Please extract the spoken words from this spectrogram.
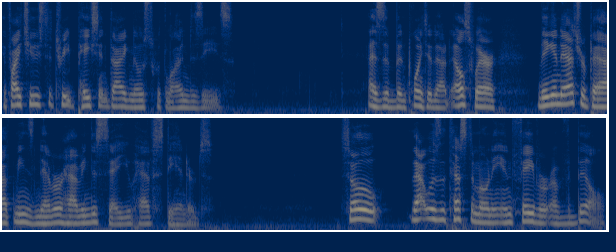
if I choose to treat patient diagnosed with Lyme disease. As have been pointed out elsewhere, being a naturopath means never having to say you have standards. So that was the testimony in favor of the bill.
